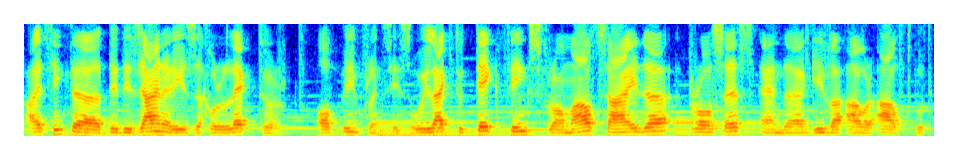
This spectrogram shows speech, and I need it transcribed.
I think the, the designer is a collector of influences. We like to take things from outside uh, process and uh, give uh, our output.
